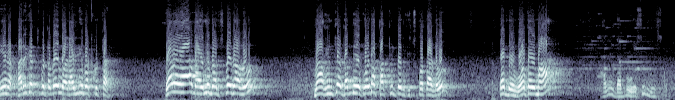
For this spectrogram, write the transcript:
ఈయన పరిగెత్తుకుంటూ పోయి వాడు అంగి పట్టుకుంటాడు. ఏమయ్యా మా ఇల్లు మర్చిపోయినావు? మాకు ఇంట్లో డబ్బు ఇవ్వకుండా పక్కింటోనికి ఇచ్చిపోతాడు. ఏ మేము ఓటేమా అని డబ్బు వసూలు తీసుకుంటాం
